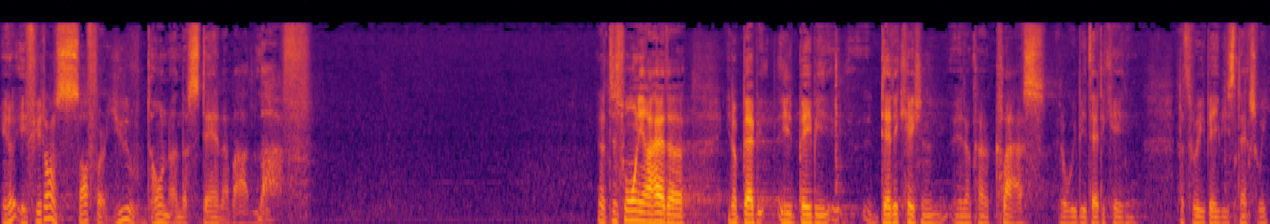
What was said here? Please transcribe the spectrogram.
You know, if you don't suffer, you don't understand about love. You know, this morning I had a you know baby, baby dedication you know kind of class. You know, we'll be dedicating the three babies next week.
